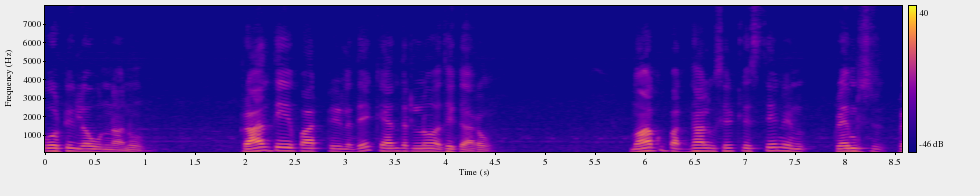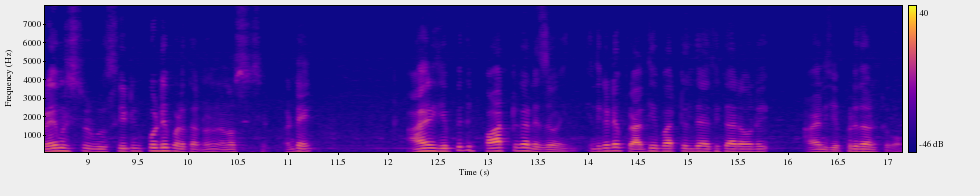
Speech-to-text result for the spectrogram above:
పోటీలో ఉన్నాను. ప్రాంతీయ పార్టీలదే కేంద్రంలో అధికారం. మాకు పద్నాలుగు సీట్లు ఇస్తే నేను ప్రైమ్ మినిస్టర్ ప్రైమ్ మినిస్టర్ సీటుకి పోటీ పడతానని అనౌన్స్ చేశాడు. అంటే ఆయన చెప్పింది పార్ట్గా నిజమైంది. ఎందుకంటే ప్రాంతీయ పార్టీలది అధికారం అని ఆయన చెప్పిన దాంట్లో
